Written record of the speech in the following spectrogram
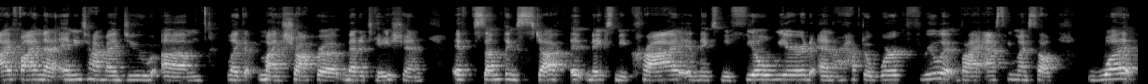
i find that anytime i do um, like my chakra meditation if something's stuck it makes me cry it makes me feel weird and i have to work through it by asking myself what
